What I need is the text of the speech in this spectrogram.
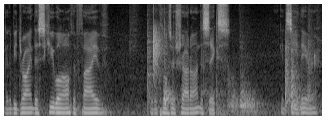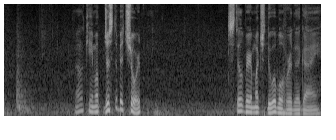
Going to be drawing this cue ball off the five with a closer shot on the six. You can see there. Well, came up just a bit short. Still very much doable for the guy.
